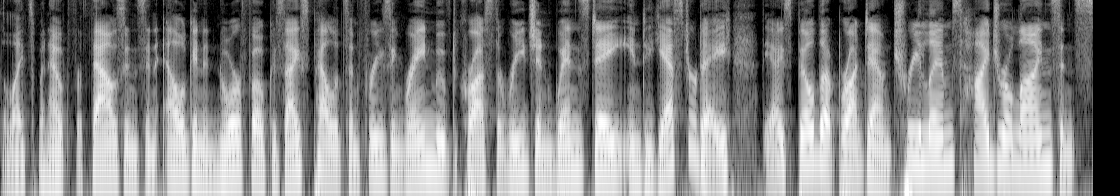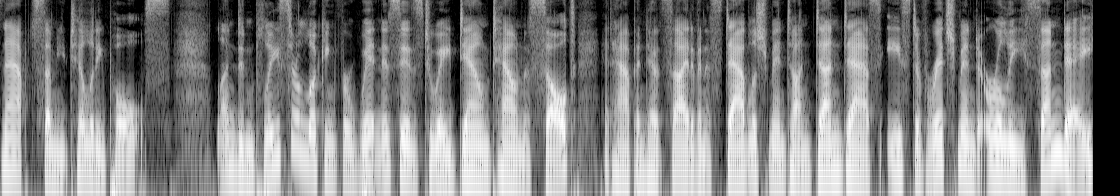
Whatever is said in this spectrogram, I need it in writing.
The lights went out for thousands in Elgin and Norfolk as ice pellets and freezing rain moved across the region Wednesday into yesterday. The ice buildup brought down tree limbs, hydro lines, and snapped some utility poles. London police are looking for witnesses to a downtown assault. It happened outside of an establishment on Dundas, east of Richmond, early Sunday.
